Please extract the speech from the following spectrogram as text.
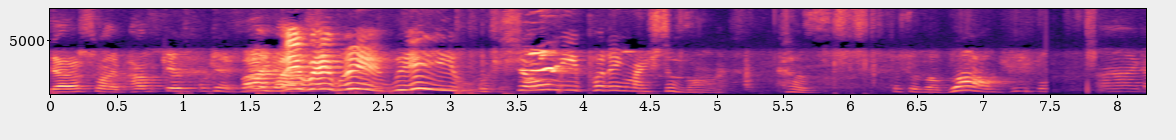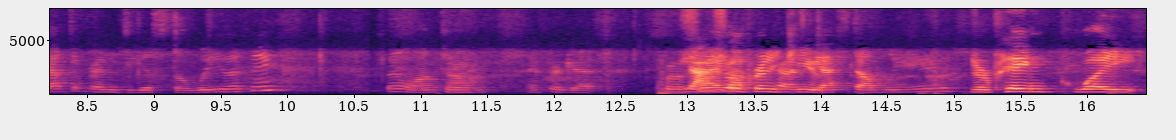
Yeah, that's my pumpkin. Okay, bye guys. Wait, wait, wait, wait. Show me putting my shoes on. Because this is a vlog, people. I got them from DSW, I think. It's been a long time. I forget. Those yeah, I shoes got are pretty them cute. DSW. They're pink, white,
